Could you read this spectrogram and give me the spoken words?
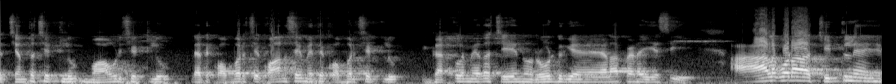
చింత చెట్లు మామిడి చెట్లు లేకపోతే కొబ్బరి చె కోనసీమ అయితే కొబ్బరి చెట్లు గట్ల మీద చేను రోడ్డుకి ఎడాపెడ వేసి వాళ్ళు కూడా చెట్లని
